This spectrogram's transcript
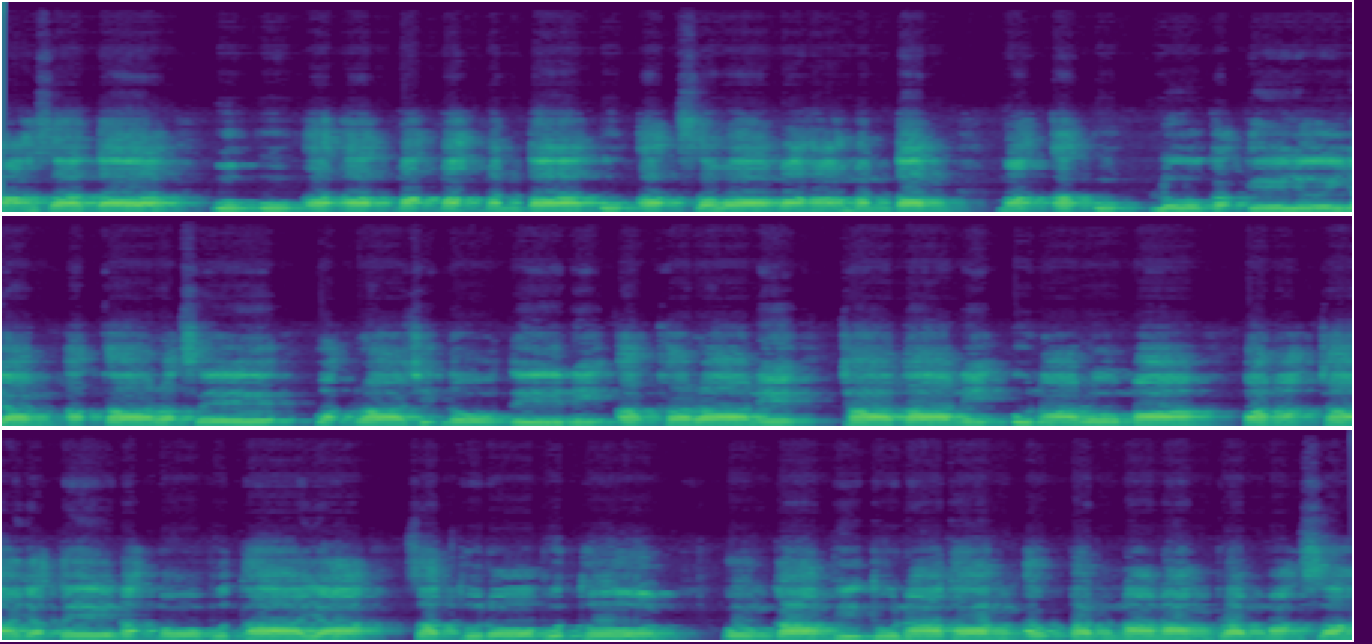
หาสาตา อุอุอะอะมะมะมันตา อุอะสวามหามันตังมะอะอุโลกเกเยยยังอาการะเสวราชิโนตีนิอัคคารานิชาตานิอุนาโรมาปนะชายเตนะโมพุทธายะ สัตถุโนพุทโธ องค์การพิทุนาทังอปันนานังพระมสห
